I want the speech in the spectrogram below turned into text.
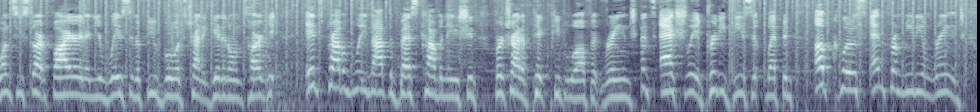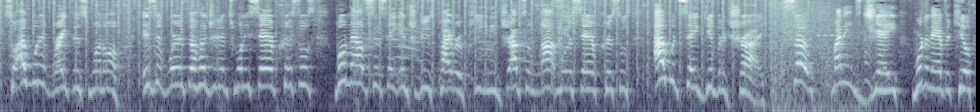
once you start firing and you're wasting a few bullets trying to get it on target it's probably not the best combination for trying to pick people off at range. It's actually a pretty decent weapon up close and from medium range, so I wouldn't write this one off. Is it worth 120 Seraph Crystals? Well, now since they introduced Pyro Pete and he drops a lot more Seraph Crystals, I would say give it a try. So, my name's Jay, MorninAfterKill.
